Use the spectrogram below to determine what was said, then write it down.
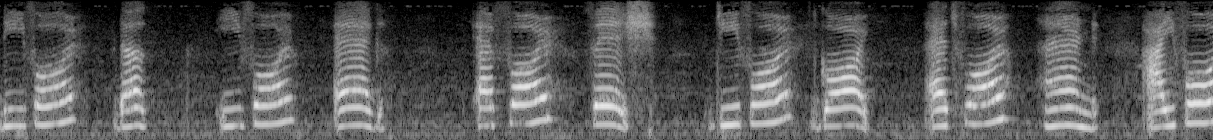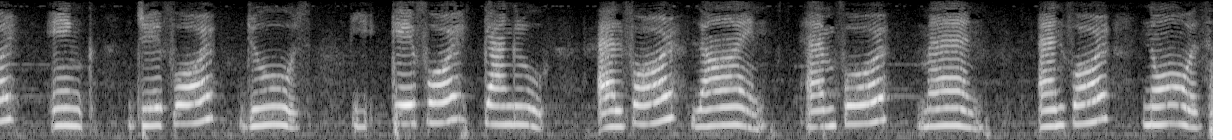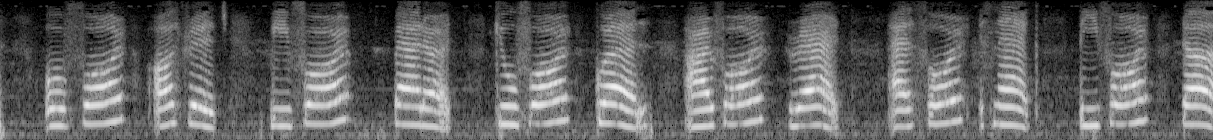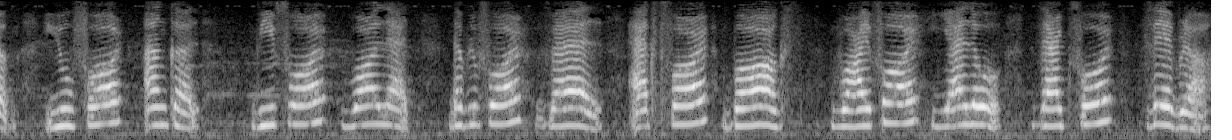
B for duck. E for egg. F for fish. G for God. H for hand. I for ink. J for juice. K for kangaroo. L for lion. M for man. N for nose. O for ostrich. P for parrot. Q for quail. R for rat. S for snake. T for tub. U for uncle. V for wallet. W for well. X for box. Y for yellow. Z for yeah.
